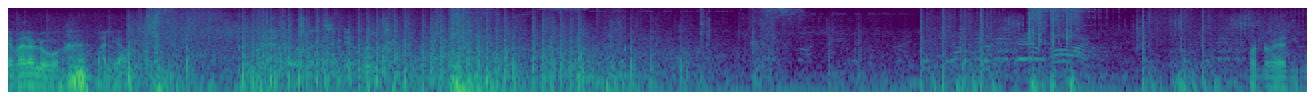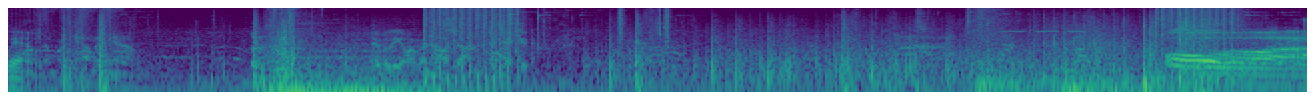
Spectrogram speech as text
Llamar a los aliados. Reinforcements en route. Pues no veo ni wea. Heavily armored hostile detected. Oh!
